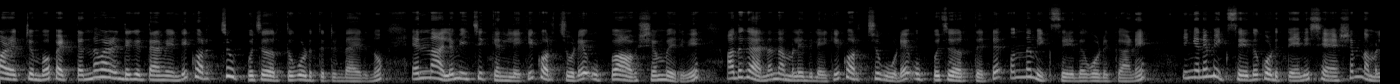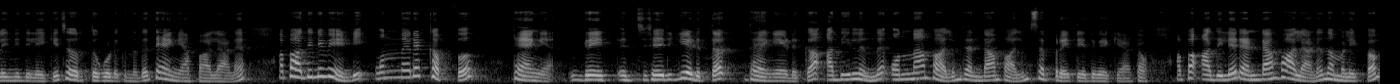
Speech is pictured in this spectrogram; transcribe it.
വഴറ്റുമ്പോൾ പെട്ടെന്ന് വഴണ്ട് കിട്ടാൻ വേണ്ടി കുറച്ച് ഉപ്പ് ചേർത്ത് കൊടുത്തിട്ടുണ്ടായിരുന്നു. എന്നാലും ഈ ചിക്കനിലേക്ക് കുറച്ചുകൂടെ ഉപ്പ് ആവശ്യം വരുവേ. അത് കാരണം നമ്മളിതിലേക്ക് കുറച്ചുകൂടെ ഉപ്പ് ചേർത്തിട്ട് ഒന്ന് ഒന്ന് മിക്സ് ചെയ്ത് കൊടുക്കുകയാണ്. ഇങ്ങനെ മിക്സ് ചെയ്ത് കൊടുത്തതിന് ശേഷം നമ്മൾ ഇനി ഇതിലേക്ക് ചേർത്ത് കൊടുക്കുന്നത് തേങ്ങാപ്പാലാണ്. അപ്പോൾ അതിന് വേണ്ടി ഒന്നര കപ്പ് തേങ്ങ ഗ്രേറ്റ് ചെരുകിയെടുത്ത തേങ്ങ എടുക്കുക. അതിൽ നിന്ന് ഒന്നാം പാലും രണ്ടാം പാലും സെപ്പറേറ്റ് ചെയ്ത് വെക്കുക കേട്ടോ. അപ്പോൾ അതിൽ രണ്ടാം പാലാണ് നമ്മളിപ്പം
